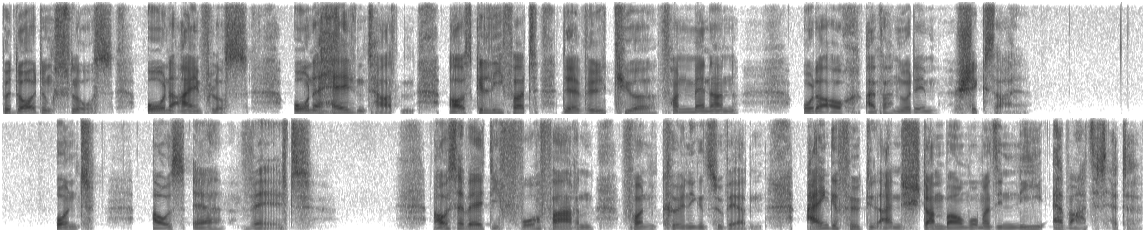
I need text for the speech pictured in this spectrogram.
bedeutungslos, ohne Einfluss, ohne Heldentaten, ausgeliefert der Willkür von Männern oder auch einfach nur dem Schicksal. Und auserwählt. Auserwählt, die Vorfahren von Königen zu werden, eingefügt in einen Stammbaum, wo man sie nie erwartet hätte.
